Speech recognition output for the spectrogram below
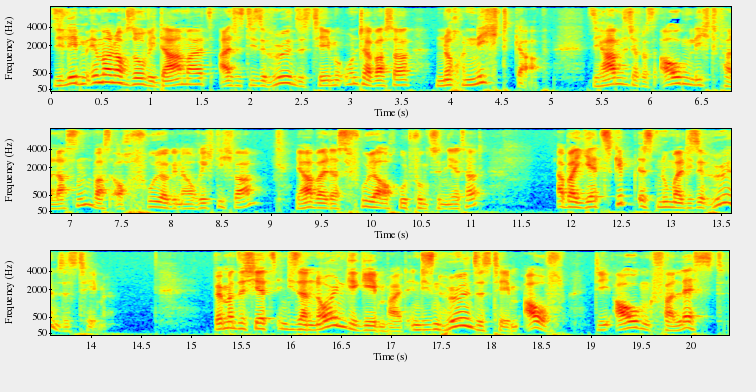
Sie leben immer noch so wie damals, als es diese Höhlensysteme unter Wasser noch nicht gab. Sie haben sich auf das Augenlicht verlassen, was auch früher genau richtig war, ja, weil das früher auch gut funktioniert hat. Aber jetzt gibt es nun mal diese Höhlensysteme. Wenn man sich jetzt in dieser neuen Gegebenheit, in diesen Höhlensystemen auf die Augen verlässt,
